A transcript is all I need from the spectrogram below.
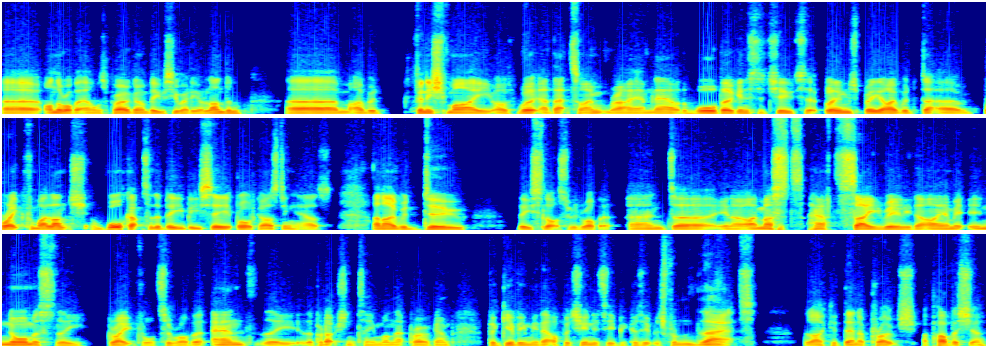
uh, on the Robert Elms program on BBC Radio London. Um, I would finish my, I was work at that time where I am now at the Warburg Institute at Bloomsbury. I would uh, break for my lunch and walk up to the BBC Broadcasting House, and I would do these slots with Robert. And, uh, you know, I must have to say, really, that I am enormously grateful to Robert and the, the production team on that program for giving me that opportunity because it was from that that I could then approach a publisher.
